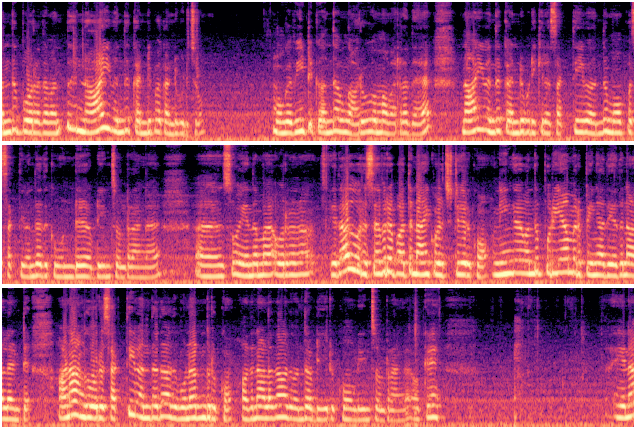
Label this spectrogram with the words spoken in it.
வந்து போகிறத வந்து நாய் வந்து கண்டிப்பாக கண்டுபிடிச்சிரும். உங்கள் வீட்டுக்கு வந்து அவங்க அருவமாக வர்றத நாய் வந்து கண்டுபிடிக்கிற சக்தி வந்து மோப்ப சக்தி வந்து அதுக்கு உண்டு அப்படின்னு சொல்கிறாங்க ஸோ எந்த மாதிரி ஒரு ஏதாவது ஒரு செவரை பார்த்து நாய் குளிச்சுட்டே இருக்கும். நீங்கள் வந்து புரியாமல் இருப்பீங்க அது எதனாலன்ட்டு. ஆனால் அங்கே ஒரு சக்தி வந்தது அது உணர்ந்திருக்கும். அதனால தான் அது வந்து அப்படி இருக்கும் அப்படின்னு சொல்கிறாங்க ஓகே ஏன்னா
